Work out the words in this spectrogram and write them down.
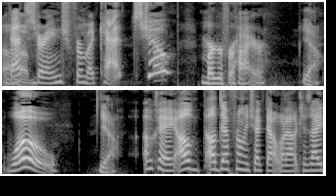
Um, That's strange from a cat show? murder for hire. Yeah, Whoa. yeah. Okay, I'll I'll definitely check that one out because I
